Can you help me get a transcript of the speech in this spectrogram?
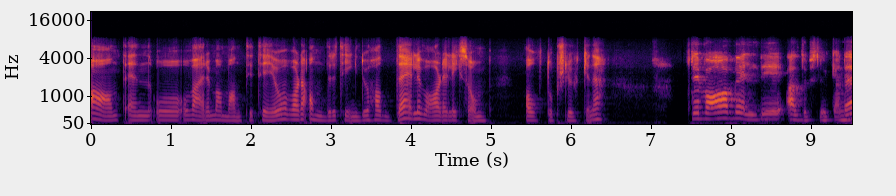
annet enn å, å, være mammaen til Theo? Var det andre ting du hadde, eller var det liksom altoppslukende? Det var veldig altoppslukende.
